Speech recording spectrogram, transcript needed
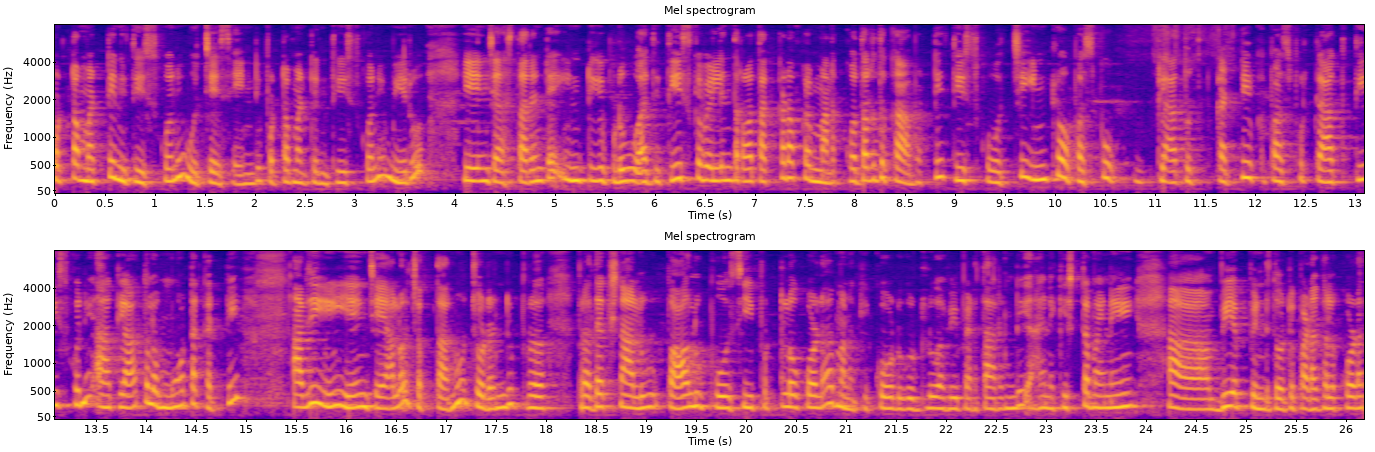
పుట్టమట్టిని తీసుకొని వచ్చేసేయండి. పుట్టమట్టిని తీసుకొని మీరు ఏ ఏం చేస్తారంటే ఇంటి ఇప్పుడు అది తీసుకువెళ్ళిన తర్వాత అక్కడ మనకు కుదరదు కాబట్టి తీసుకువచ్చి ఇంట్లో పసుపు క్లాత్ కట్టి పసుపు క్లాత్ తీసుకొని ఆ క్లాత్లో మూట కట్టి అది ఏం చేయాలో చెప్తాను. చూడండి ప్ర ప్రదక్షిణాలు పాలు పోసి పుట్టలో కూడా మనకి కోడిగుడ్లు అవి పెడతారండి. ఆయనకి ఇష్టమైన బియ్యపిండితోటి పడగలు కూడా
